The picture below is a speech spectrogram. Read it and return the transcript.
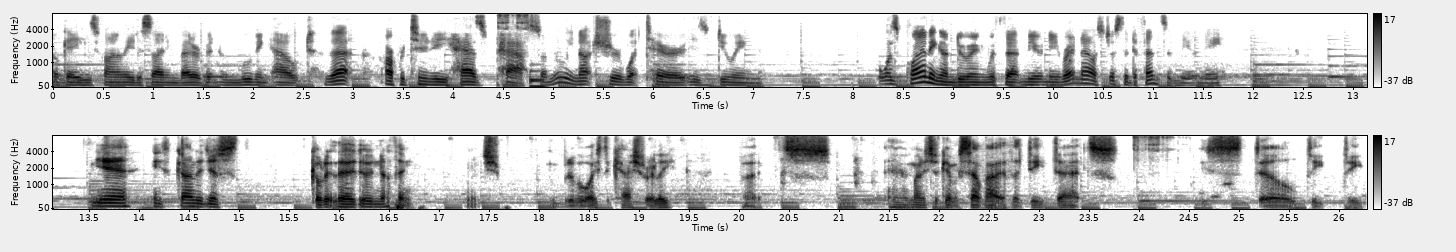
Okay, he's finally deciding better and moving out. That opportunity has passed, so I'm really not sure what Terror is doing. Was planning on doing with that mutiny. Right now it's just a defensive mutiny. yeah, he's kind of just got it there doing nothing, which a bit of a waste of cash, really. But uh, managed to get himself out of the deep debts. He's still deep, deep,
